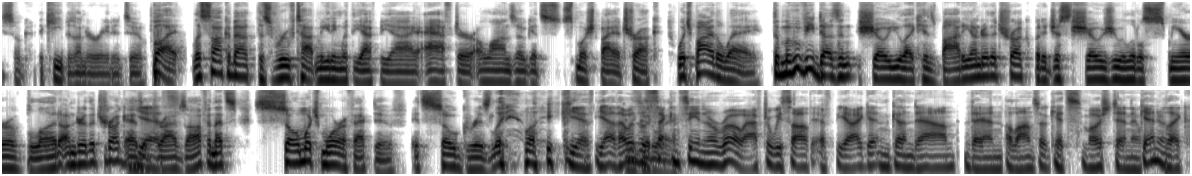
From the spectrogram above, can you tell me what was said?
he's so good. The Keep is underrated too. But let's talk about this rooftop meeting with the FBI after Alonzo gets smushed by a truck. Which, by the way, the movie doesn't show you like his body under the truck, but it just shows you a little smear of blood under the truck as Yes. it drives off, and that's so much more effective. It's so grisly. like Yes. Yeah, that was the second way. scene in a row. After we saw the FBI getting gunned down, then Alonzo gets smushed. And again, like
